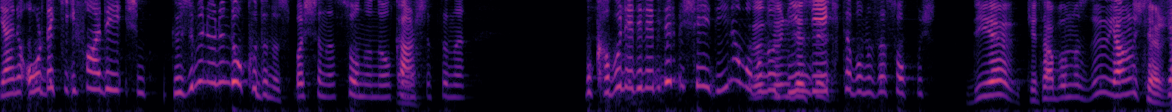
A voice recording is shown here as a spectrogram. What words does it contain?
Yani oradaki ifadeyi şimdi gözümün önünde okudunuz. Başını, sonunu, karşıtını. Bu kabul edilebilir bir şey değil ama bunu din öncesi- diye kitabımıza sokmuş. Diğer kitabımızda yanlış tercüme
